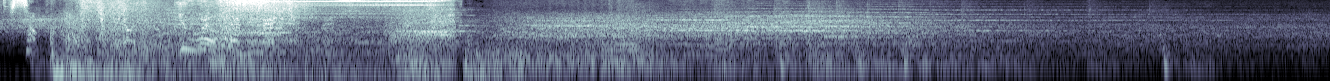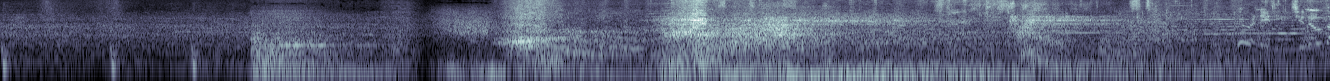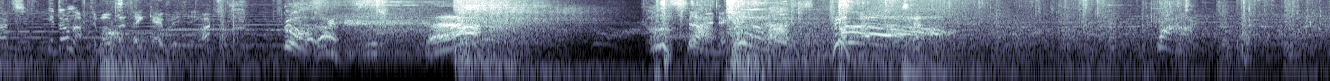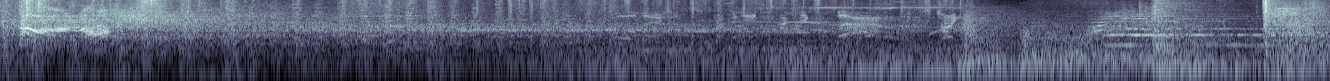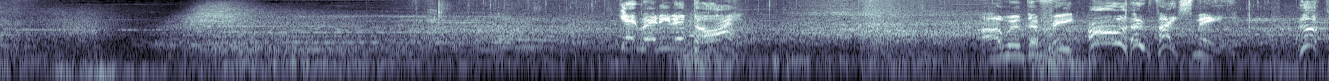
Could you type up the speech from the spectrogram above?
So, you will admit. You don't have to overthink everything. What? Get ready to die! I will defeat all who face me! Look!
